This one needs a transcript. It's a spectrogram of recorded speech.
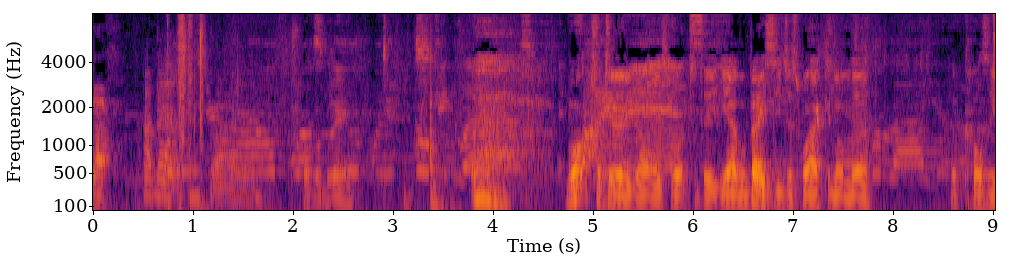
Ah, I bet it was Mr. Iron. Probably. what to do, guys? What to do? Yeah, we're basically just working on the the Cosy.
